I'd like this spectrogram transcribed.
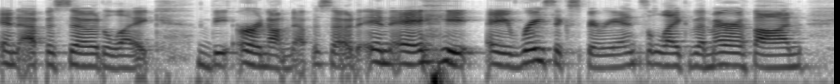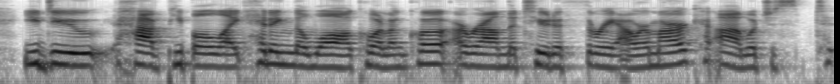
an episode like the or not an episode in a a race experience like the marathon you do have people like hitting the wall quote unquote around the two to three hour mark uh, which is t-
